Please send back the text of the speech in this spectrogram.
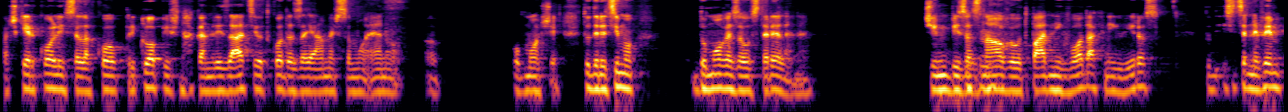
Pač kjerkoli se lahko priklopiš na kanalizacijo, tako da zajameš samo eno uh, območje. Tudi recimo domove za ustarele. Ne? Čim bi zaznal v odpadnih vodah nek virus, tudi sicer ne vem,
